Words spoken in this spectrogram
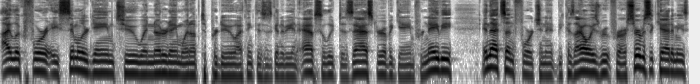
I look for a similar game to when Notre Dame went up to Purdue. I think this is going to be an absolute disaster of a game for Navy, and that's unfortunate because I always root for our service academies,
